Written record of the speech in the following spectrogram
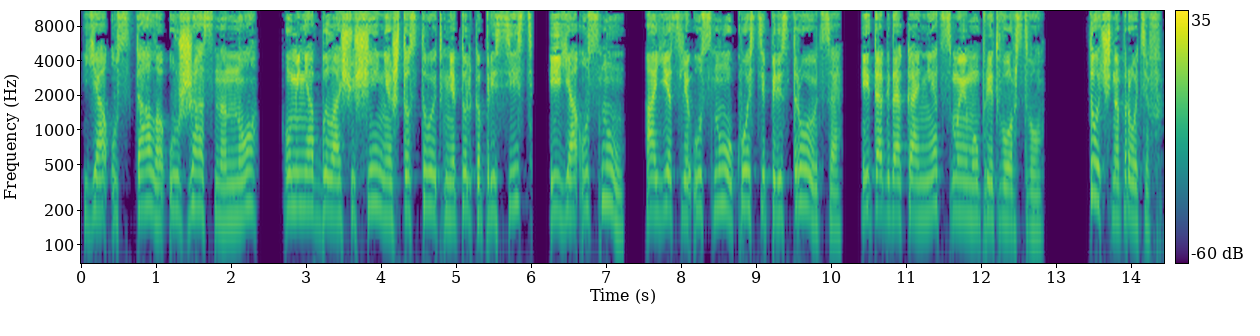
Я устала ужасно, но... У меня было ощущение, что стоит мне только присесть, и я усну. А если усну, кости перестроятся, и тогда конец моему притворству. «Точно против»,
